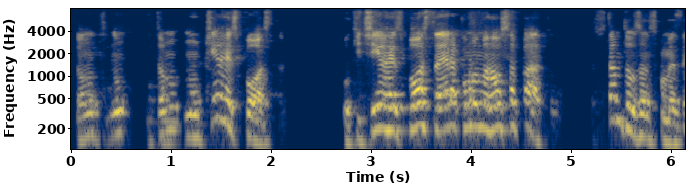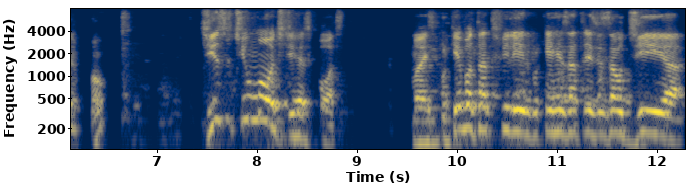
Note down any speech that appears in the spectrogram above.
então não, então não tinha resposta. O que tinha resposta era como amarrar o sapato. Estamos usando isso como exemplo, bom? Disso tinha um monte de resposta. Mas por que botar tefilim? Por que rezar três vezes ao dia?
